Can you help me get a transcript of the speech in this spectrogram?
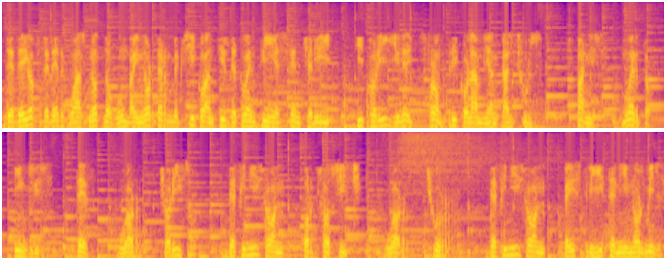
The Day of the Dead was not known by northern Mexico until the 20th century. It originates from pre-Columbian cultures. Spanish, muerto, English, dead, war, chorizo. Definition, pork sausage, war, churro. Definition, pastry eaten in all meals.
